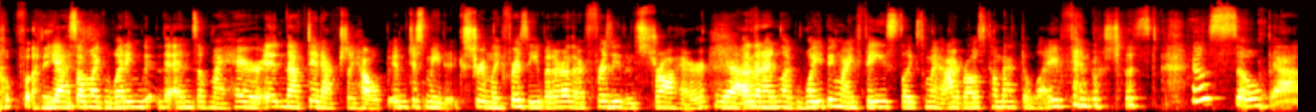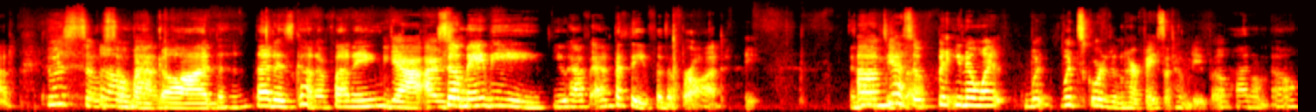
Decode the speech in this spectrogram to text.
so funny. yeah, so I'm like wetting the- the ends of my hair, and that did actually help. It just made it extremely frizzy, but I'd rather have frizzy than straw hair. Yeah. And then I'm like wiping my face, like so my eyebrows come back to life, and it was just, it was so bad. It was so so oh my god, that is kind of funny. Yeah, I was. So maybe you have empathy for the broad. Um. Yeah. So, but you know what? What what scored it in her face at Home Depot? I don't know.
